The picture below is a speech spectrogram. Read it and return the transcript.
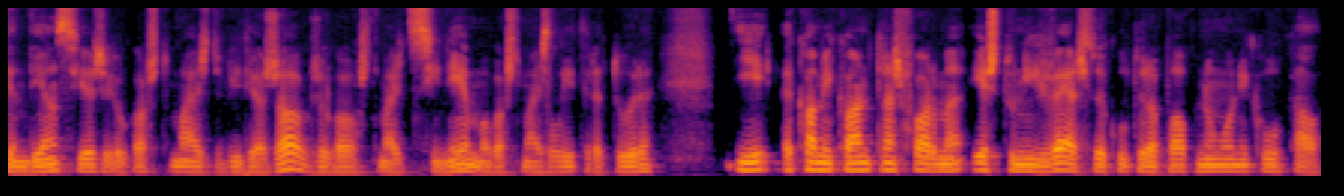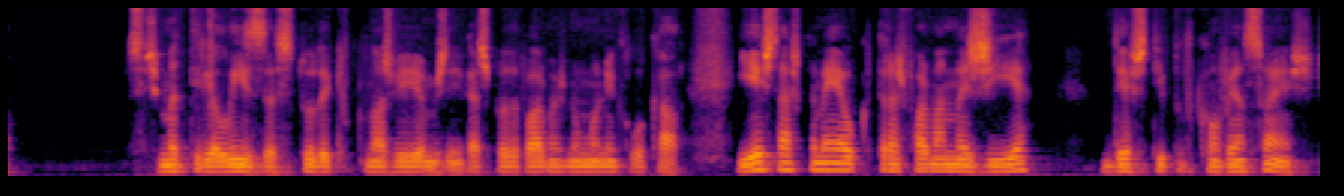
tendências. Eu gosto mais de videojogos, eu gosto mais de cinema, eu gosto mais de literatura. E a Comic Con transforma este universo da cultura pop num único local. Ou seja, materializa-se tudo aquilo que nós vivemos em diversas plataformas num único local. E este acho que também é o que transforma a magia deste tipo de convenções.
